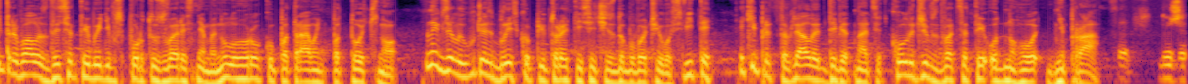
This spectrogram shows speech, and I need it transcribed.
які тривали з 10 видів спорту з вересня минулого року по травень поточно. В них взяли участь близько півтори тисячі здобувачів освіти, які представляли 19 коледжів з 21 Дніпра. Це дуже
